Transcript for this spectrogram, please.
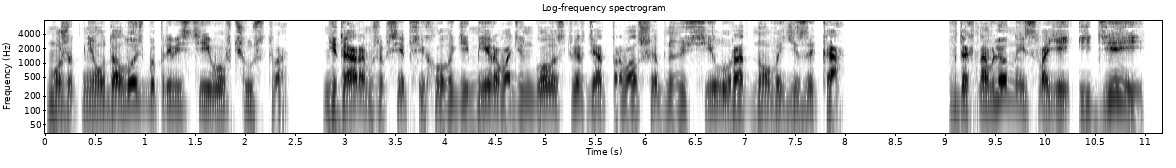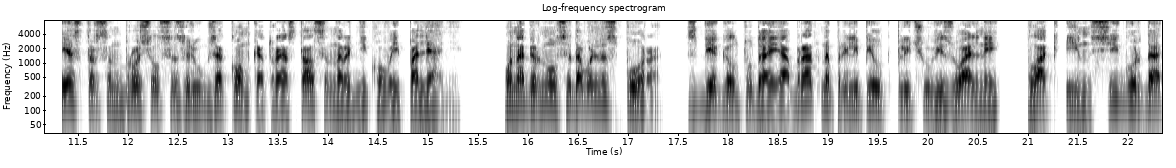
может, мне удалось бы привести его в чувство. Недаром же все психологи мира в один голос твердят про волшебную силу родного языка. Вдохновленный своей идеей, Эстерсон бросился за рюкзаком, который остался на родниковой поляне. Он обернулся довольно споро, сбегал туда и обратно, прилепил к плечу визуальный плаг-ин Сигурда,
